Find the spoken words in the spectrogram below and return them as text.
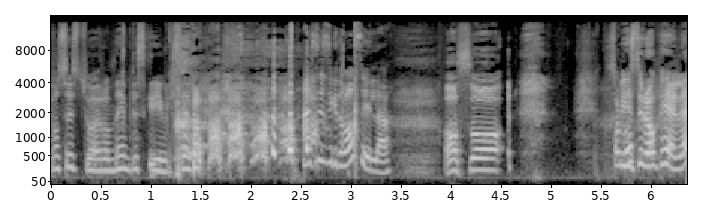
hva syns du, Ronny? Beskrivelser. Jeg syns ikke det var så ille. Altså Spiser du opp hele?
